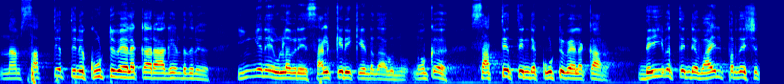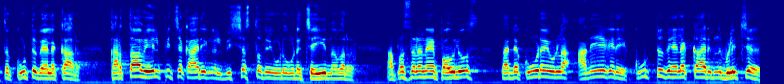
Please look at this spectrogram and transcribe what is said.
നാം സത്യത്തിന് കൂട്ടുവേലക്കാരാകേണ്ടതിന് ഇങ്ങനെയുള്ളവരെ സൽക്കരിക്കേണ്ടതാകുന്നു. നോക്ക് സത്യത്തിന്റെ കൂട്ടുവേലക്കാർ ദൈവത്തിന്റെ വയൽ പ്രദേശത്ത് കൂട്ടുവേലക്കാർ കർത്താവ് ഏൽപ്പിച്ച കാര്യങ്ങൾ വിശ്വസ്തയോടുകൂടെ ചെയ്യുന്നവർ. അപ്പസ്വലനെ പൗലൂസ് തന്റെ കൂടെയുള്ള അനേകരെ കൂട്ടുവേലക്കാരെന്ന് വിളിച്ച്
